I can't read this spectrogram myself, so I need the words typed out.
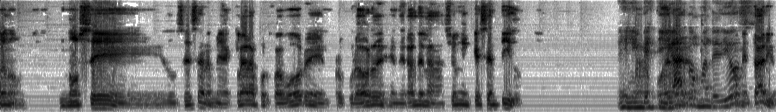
bueno, no sé, don César, me aclara por favor el Procurador General de la Nación en qué sentido. En investigar, don Juan de Dios, Comentario.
